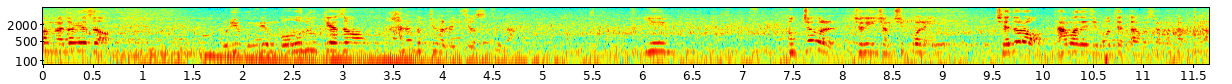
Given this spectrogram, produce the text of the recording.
심판 과정에서 우리 국민 모두께서 많은 걱정을 해주셨습니다. 이 걱정을 저희 정치권이 제대로 담아내지 못했다고 생각합니다.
